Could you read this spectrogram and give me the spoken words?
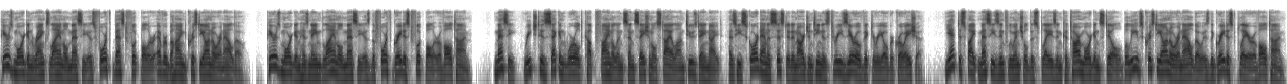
Piers Morgan ranks Lionel Messi as fourth best footballer ever behind Cristiano Ronaldo. Piers Morgan has named Lionel Messi as the fourth greatest footballer of all time. Messi reached his second World Cup final in sensational style on Tuesday night as he scored and assisted in Argentina's 3-0 victory over Croatia. Yet despite Messi's influential displays in Qatar Morgan still believes Cristiano Ronaldo is the greatest player of all time.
